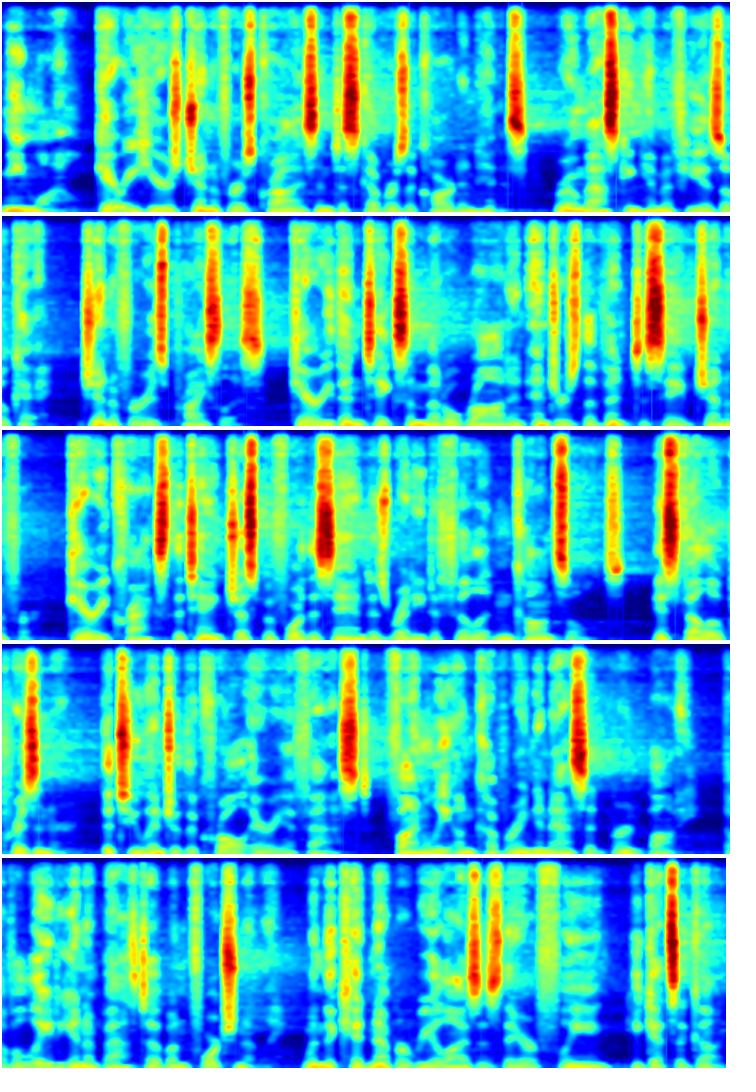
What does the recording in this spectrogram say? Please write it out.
Meanwhile, Gary hears Jennifer's cries and discovers a card in his room asking him if he is okay. Jennifer is priceless. Gary then takes a metal rod and enters the vent to save Jennifer. Gary cracks the tank just before the sand is ready to fill it and consoles his fellow prisoner. The two enter the crawl area fast, finally uncovering an acid burnt body of a lady in a bathtub. Unfortunately, when the kidnapper realizes they are fleeing, he gets a gun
